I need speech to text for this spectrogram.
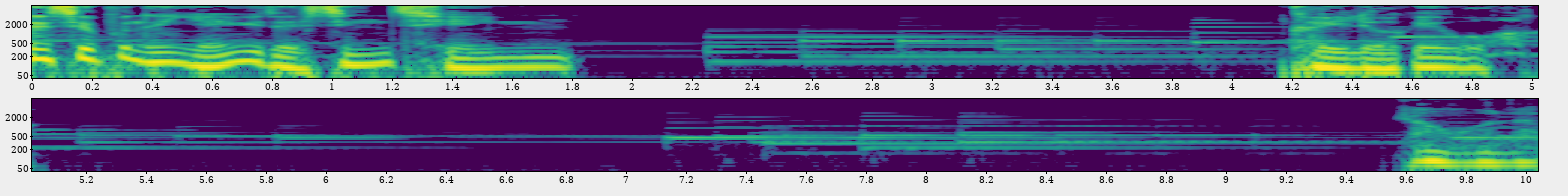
那些不能言喻的心情，可以留给我，让我来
